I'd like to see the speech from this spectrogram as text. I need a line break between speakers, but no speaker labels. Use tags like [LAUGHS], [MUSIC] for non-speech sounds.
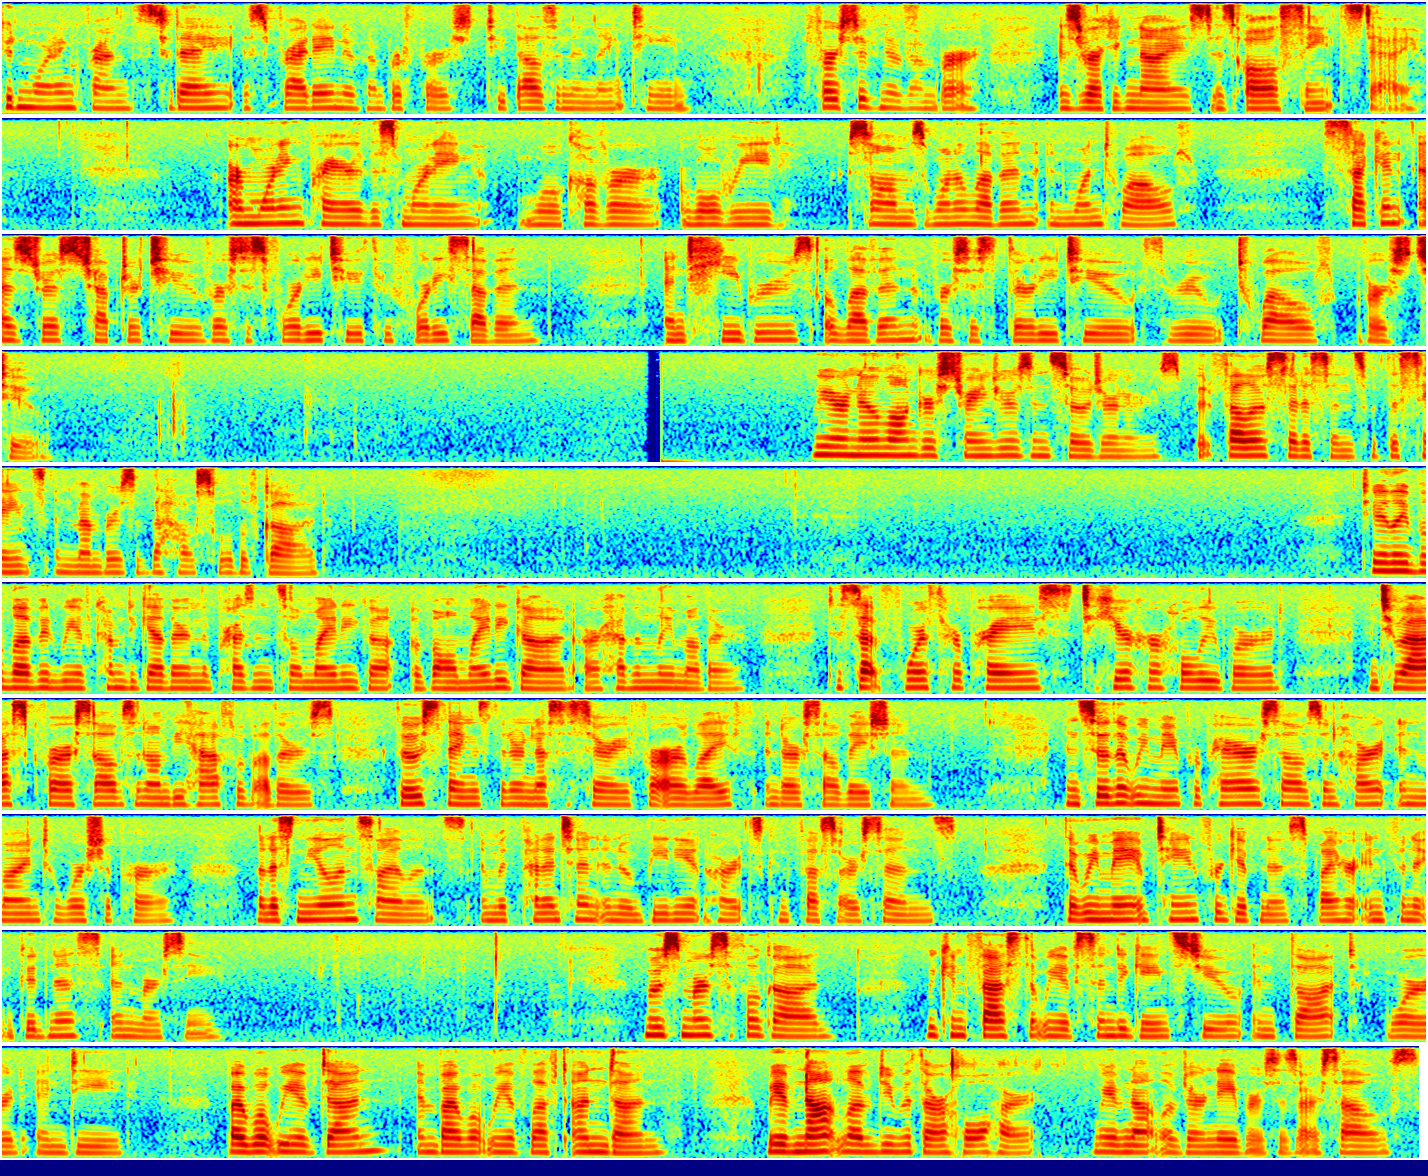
Good morning, friends. Today is Friday, November 1st, 2019. The 1st of November is recognized as All Saints' Day. Our morning prayer this morning will cover, we'll read Psalms 111 and 112, 2nd Esdras chapter 2 verses 42 through 47, and Hebrews 11 verses 32 through 12 verse 2. We are no longer strangers and sojourners, but fellow citizens with the saints and members of the household of God. Dearly beloved, we have come together in the presence Almighty God, of Almighty God, our Heavenly Mother, to set forth her praise, to hear her holy word, and to ask for ourselves and on behalf of others those things that are necessary for our life and our salvation. And so that we may prepare ourselves in heart and mind to worship her, let us kneel in silence, and with penitent and obedient hearts confess our sins, that we may obtain forgiveness by her infinite goodness and mercy. Most merciful God, we confess that we have sinned against you in thought, word, and deed, by what we have done and by what we have left undone. We have not loved you with our whole heart. We have not loved our neighbors as ourselves.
